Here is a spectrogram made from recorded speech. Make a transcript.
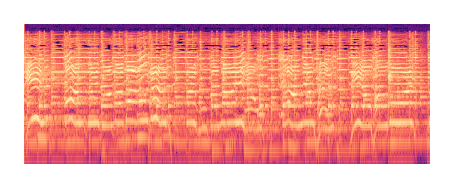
秦王对着那道人再不敢来了放了陈留好端来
